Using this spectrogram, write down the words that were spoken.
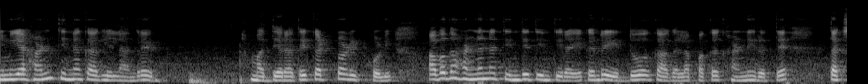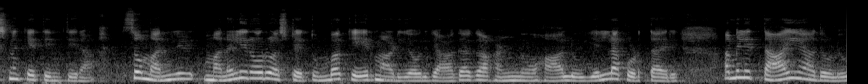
ನಿಮಗೆ ಹಣ್ಣು ತಿನ್ನೋಕ್ಕಾಗಲಿಲ್ಲ ಅಂದರೆ ಮಧ್ಯರಾತ್ರಿ ಕಟ್ ಮಾಡಿಟ್ಕೊಳ್ಳಿ. ಆವಾಗ ಹಣ್ಣನ್ನು ತಿಂದೇ ತಿಂತೀರಾ? ಯಾಕಂದರೆ ಎದ್ದೋಗೋಕ್ಕಾಗಲ್ಲ. ಪಕ್ಕಕ್ಕೆ ಹಣ್ಣಿರುತ್ತೆ. ತಕ್ಷಣಕ್ಕೆ ತಿಂತೀರಾ? ಸೊ ಮನೇಲಿ ಮನೇಲಿರೋರು ಅಷ್ಟೇ. ತುಂಬ ಕೇರ್ ಮಾಡಿ, ಅವರಿಗೆ ಆಗಾಗ ಹಣ್ಣು, ಹಾಲು ಎಲ್ಲ ಕೊಡ್ತಾ ಇರಿ. ಆಮೇಲೆ ತಾಯಿ ಆದವಳು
